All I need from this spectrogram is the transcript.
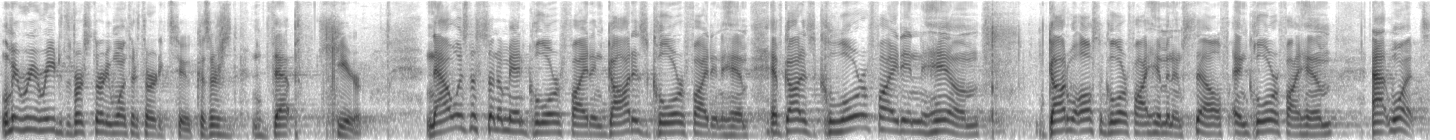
let me reread verse 31 through 32 because there's depth here. Now is the Son of Man glorified, and God is glorified in him. If God is glorified in him, God will also glorify him in himself and glorify him at once.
